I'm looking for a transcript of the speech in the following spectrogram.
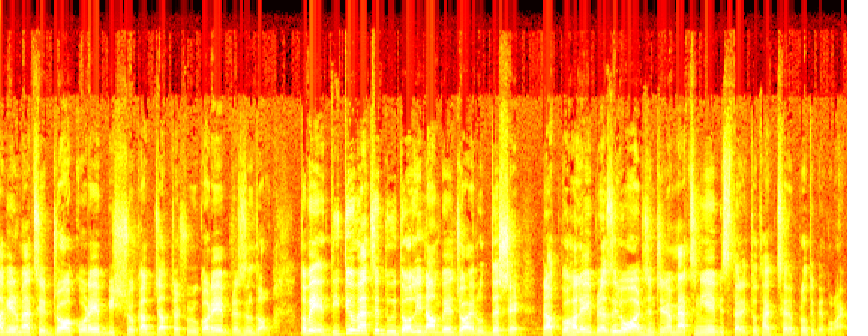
আগের ম্যাচে ড্র করে বিশ্বকাপ যাত্রা শুরু করে ব্রাজিল দল। তবে দ্বিতীয় ম্যাচে দুই দলই নামবে জয়ের উদ্দেশ্যে। রাত পোহালেই ব্রাজিল ও আর্জেন্টিনা ম্যাচ নিয়ে বিস্তারিত থাকছে প্রতিবেদনায়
